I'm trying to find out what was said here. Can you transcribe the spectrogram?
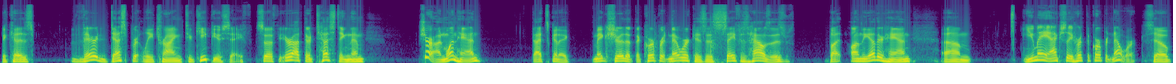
Because they're desperately trying to keep you safe. So if you're out there testing them, sure, on one hand, that's going to make sure that the corporate network is as safe as houses. But on the other hand, um, you may actually hurt the corporate network. So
